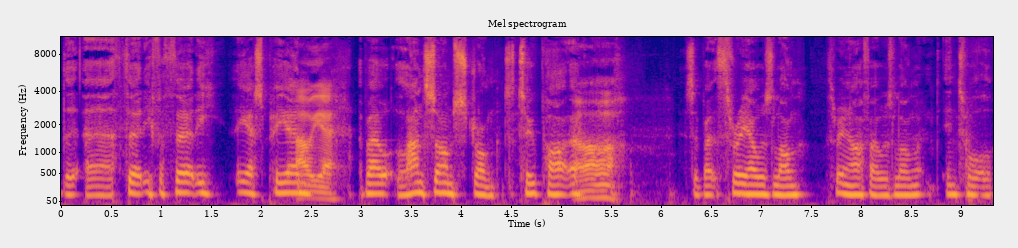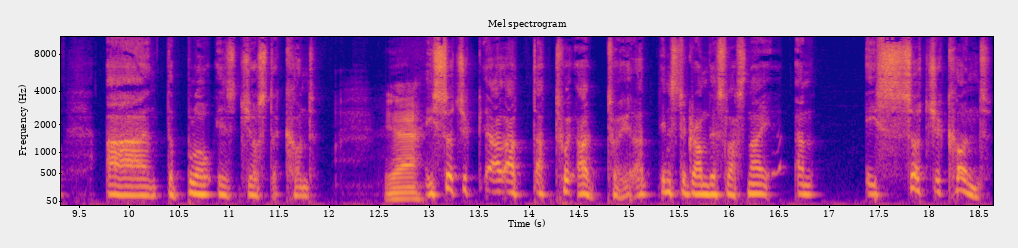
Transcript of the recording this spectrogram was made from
the uh, 30 for 30 ESPN. Oh, yeah. About Lance Armstrong. It's a two parter. Oh, It's about three hours long, three and a half hours long in total. And the bloke is just a cunt. yeah. He's such a. I, I, I, tweet, I, tweet, I Instagrammed this last night, and he's such a cunt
